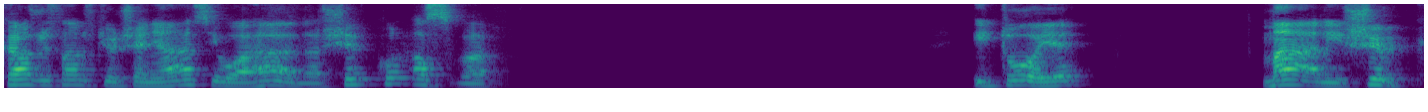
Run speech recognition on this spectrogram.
Kažu islamski učenjaci, وَهَذَا شِرْكٌ asgar. I to je mali širk.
